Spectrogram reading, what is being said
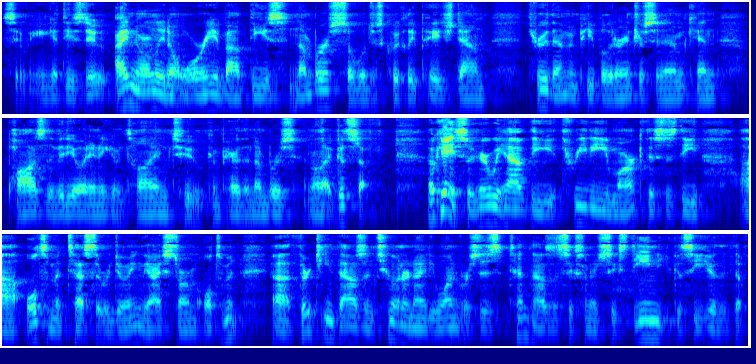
See if we can get these do. I normally don't worry about these numbers, so we'll just quickly page down through them, and people that are interested in them can pause the video at any given time to compare the numbers and all that good stuff. Okay, so here we have the 3D mark. This is the uh, ultimate test that we're doing, the Ice Storm Ultimate. Uh, 13,291 versus 10,616. You can see here that the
